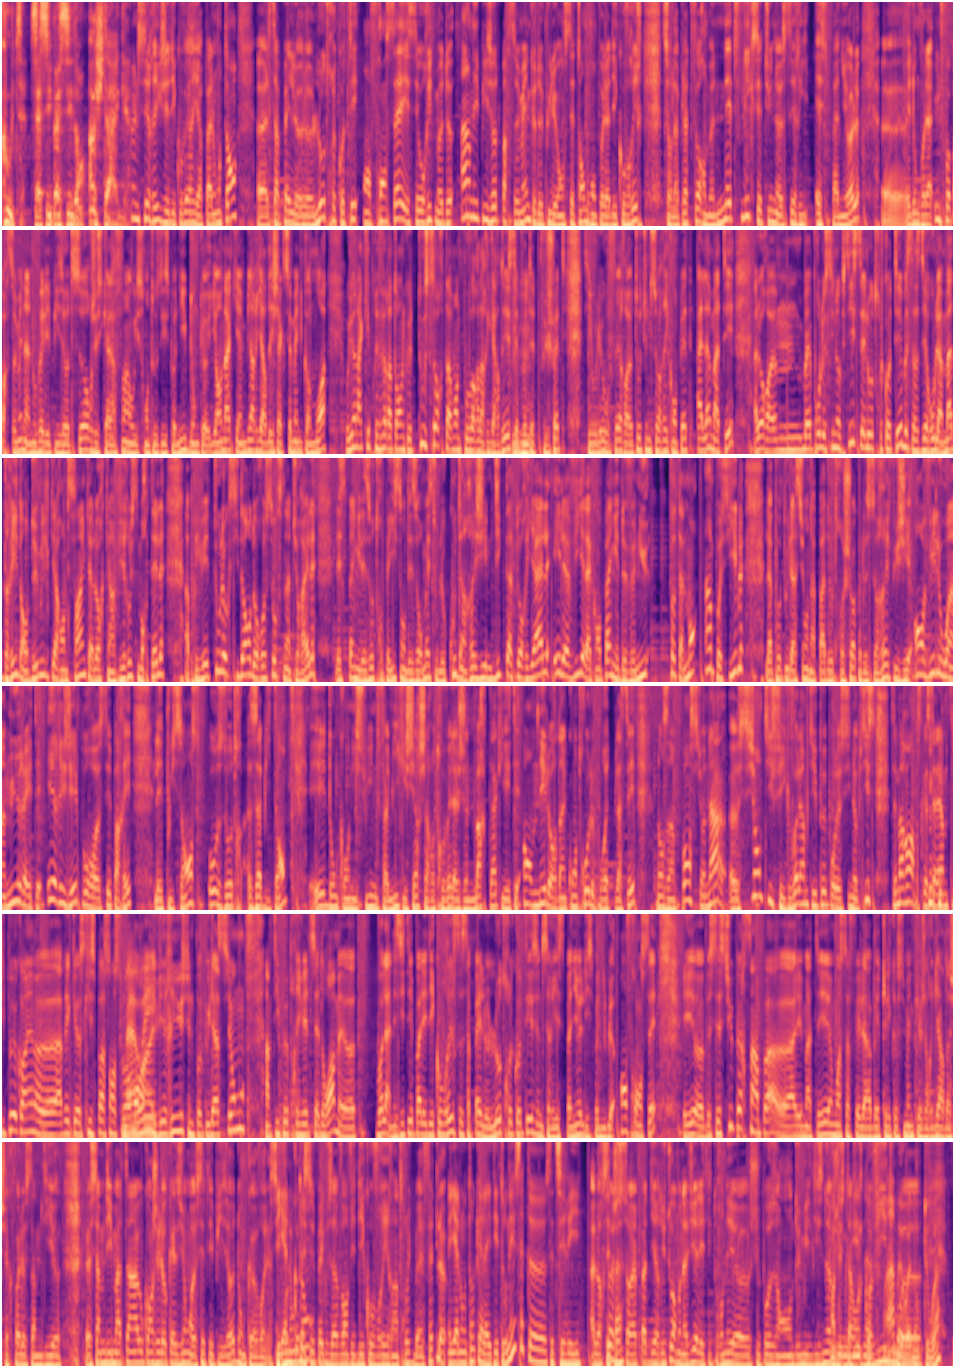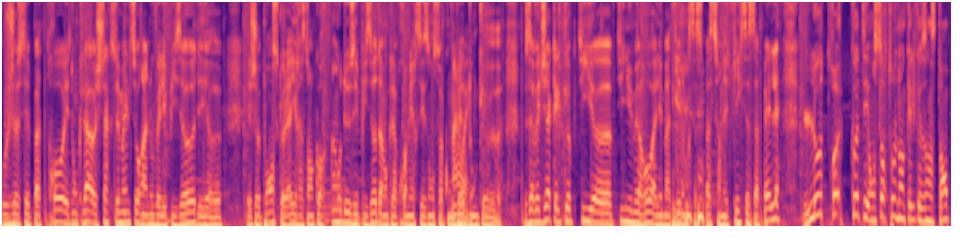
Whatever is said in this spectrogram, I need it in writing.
Écoute, ça s'est passé dans Hashtag. Une série que j'ai découvert il y a pas longtemps. Euh, elle s'appelle euh, L'autre côté en français et c'est au rythme de un épisode par semaine que depuis le 11 septembre on peut la découvrir sur la plateforme Netflix. C'est une série espagnole euh, et donc voilà une fois par semaine un nouvel épisode sort jusqu'à la fin où ils seront tous disponibles. Donc il y en a qui aiment bien regarder chaque semaine comme moi ou il y en a qui préfèrent attendre que tout sorte avant de pouvoir la regarder. C'est Mhm. peut-être plus chouette si vous voulez vous faire toute une soirée complète à la mater. Alors ben, pour le synopsis, c'est l'autre côté, ben, ça se déroule à Madrid en 2045 alors qu'un virus mortel a privé tout l'Occident de ressources naturelles. L'Espagne et les autres pays sont désormais sous le coup d'un régime dictatorial et la vie à la campagne est devenue totalement impossible. La population n'a pas d'autre choix que de se réfugier en ville où un mur a été érigé pour euh, séparer les puissances aux autres habitants. Et donc on y suit une famille qui cherche à retrouver la jeune Martha qui a été emmenée lors d'un contrôle pour être placée dans un pensionnat euh, scientifique. Voilà un petit peu pour le synopsis. C'est marrant parce que c'est un petit peu quand même euh, avec ce qui se passe en ce Bah moment, oui. un virus, une population un petit peu privée de ses droits, mais euh, voilà, n'hésitez pas à les découvrir. Ça s'appelle L'autre côté, c'est une série espagnole disponible en français et bah, c'est super sympa euh, à les mater. Moi, ça fait là bah, quelques semaines que je regarde à chaque fois le samedi, euh, le samedi matin ou quand j'ai l'occasion euh, cet épisode. Donc euh, voilà, si vous ne connaissez pas et que vous avez envie de découvrir un truc, bah, faites-le. Il y a longtemps qu'elle a été tournée cette, euh, cette série? Alors ça, pas. je saurais pas te dire du tout. À mon avis, elle a été tournée, euh, je suppose, en 2019, En juste avant le 2019. Covid. Ah ou, bah ouais, euh, donc tu vois. ou je sais pas trop. Et donc là, euh, chaque semaine sera un nouvel épisode. Et, euh, et je pense que là, il reste encore un ou deux épisodes avant que la première saison soit complète. Ah ouais. Donc euh, vous avez déjà quelques petits, euh, petits numéros à les mater. Donc ça se passe sur Netflix. Ça s'appelle L'autre côté. On se retrouve dans quelques instants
